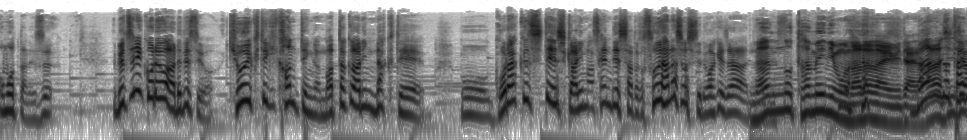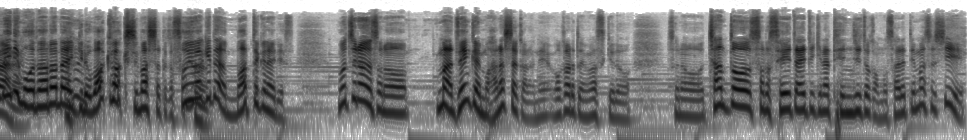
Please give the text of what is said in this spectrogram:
思ったんです、別にこれはあれですよ。教育的観点が全くありなくてもう娯楽視点しかありませんでしたとかそういう話をしてるわけじゃ何のためにもならないみたいな何の話ではないためにもならないけどワクワクしましたとか そういうわけでは全くないです。もちろんそのまあ前回も話したからね分かると思いますけどそのちゃんとその生態的な展示とかもされてますし、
